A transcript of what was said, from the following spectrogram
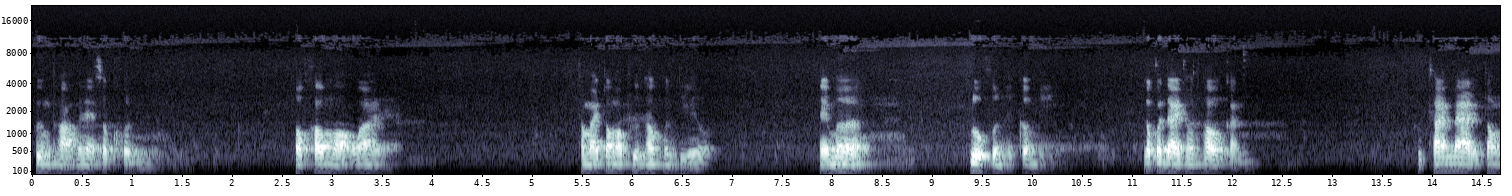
พึ่งพาไม่ได้สักคนเพราะเขามองว่าเนี่ยทำไมต้องมาพึ่งเขาคนเดียว ในเมื่อลูกคนหนึ่งก็มี แล้วก็ได้เท่า ๆกัน สุดท้ายแม่ต้อง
